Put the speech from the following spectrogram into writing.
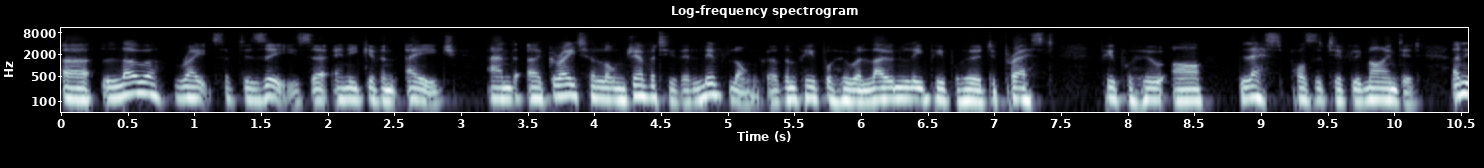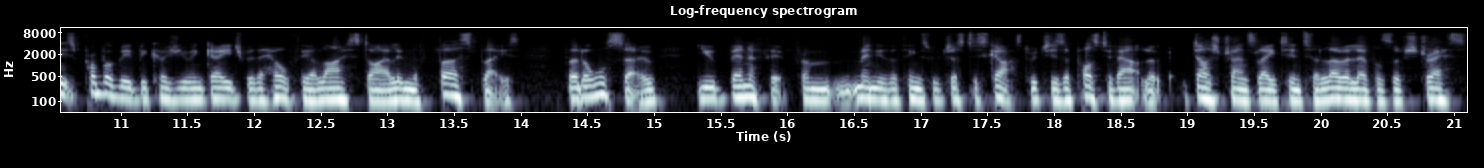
uh, lower rates of disease at any given age and a greater longevity. They live longer than people who are lonely, people who are depressed, people who are less positively minded. And it's probably because you engage with a healthier lifestyle in the first place, but also you benefit from many of the things we've just discussed, which is a positive outlook does translate into lower levels of stress,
